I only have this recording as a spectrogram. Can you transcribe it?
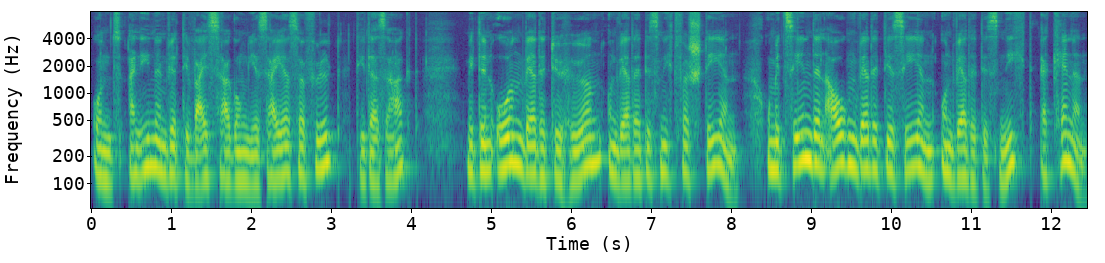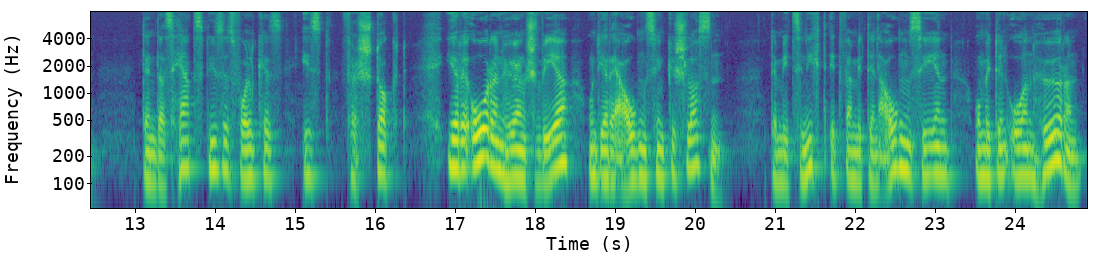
Und an ihnen wird die Weissagung Jesajas erfüllt, die da sagt, mit den Ohren werdet ihr hören und werdet es nicht verstehen, und mit sehenden Augen werdet ihr sehen und werdet es nicht erkennen, denn das Herz dieses Volkes ist verstockt. Ihre Ohren hören schwer und ihre Augen sind geschlossen, damit sie nicht etwa mit den Augen sehen und mit den Ohren hören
